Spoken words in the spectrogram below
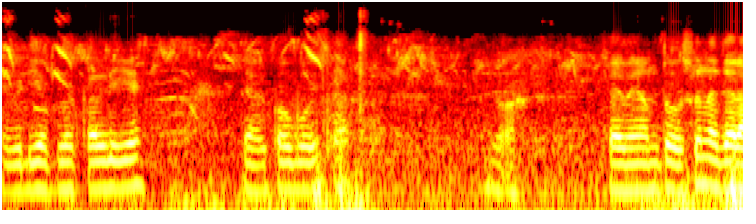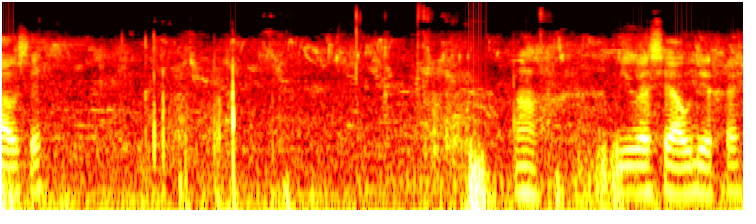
વીડિયો અપલોડ કરી લઈએ. તડકો બહુ છે સાહેબ આમ તો ઓછું નજર આવશે. હા, દિવસે આવું દેખાય.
